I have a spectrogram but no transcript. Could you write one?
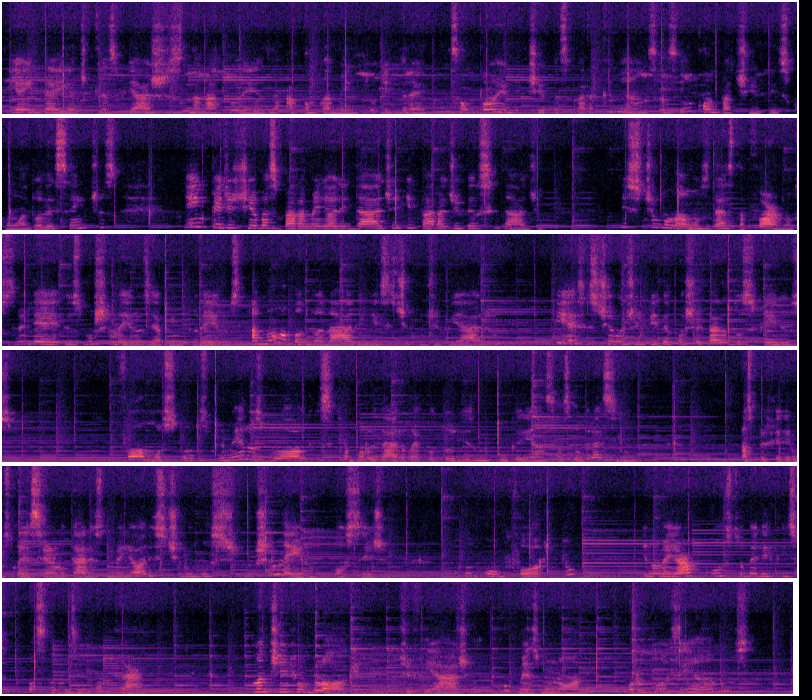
e a ideia de que as viagens na natureza, acampamento e trekking são proibitivas para crianças, incompatíveis com adolescentes e impeditivas para a melhor idade e para a diversidade. Estimulamos desta forma os trilheiros, mochileiros e aventureiros a não abandonarem esse tipo de viagem e esse estilo de vida com a chegada dos filhos. Fomos um dos primeiros blogs que abordaram o ecoturismo com crianças no Brasil. Nós preferimos conhecer lugares no melhor estilo mochileiro, ou seja, com conforto e no melhor custo-benefício que possamos encontrar. Mantive um blog de viagem com o mesmo nome por 12 anos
